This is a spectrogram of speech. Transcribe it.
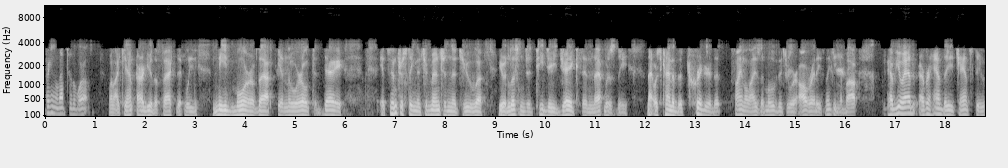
bringing love to the world. Well, I can't argue the fact that we need more of that in the world today. It's interesting that you mentioned that you uh, you had listened to T.D. Jakes, and that was the that was kind of the trigger that finalized the move that you were already thinking about. Have you had ever had the chance to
